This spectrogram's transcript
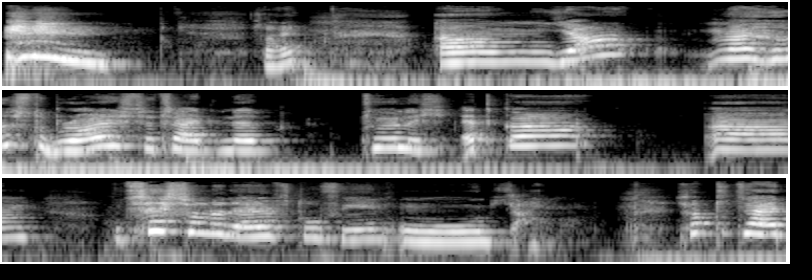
Sorry. Ähm, ja, mein höchster Brawl ist zurzeit natürlich Edgar. Ähm, mit 611 Trophäen und ja. Ich habe zurzeit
